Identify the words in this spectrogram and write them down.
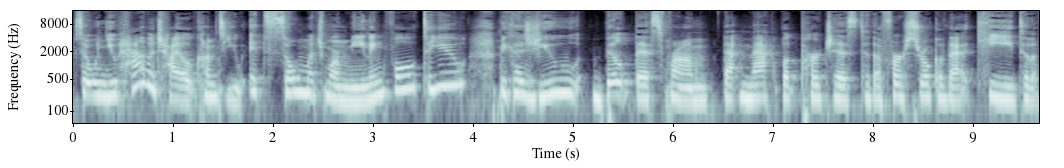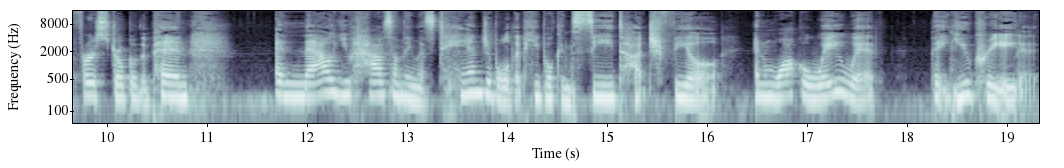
So when you have a child come to you, it's so much more meaningful to you because you built this from that MacBook purchase to the first stroke of that key to the first stroke of the pen. And now you have something that's tangible that people can see, touch, feel, and walk away with that you created.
